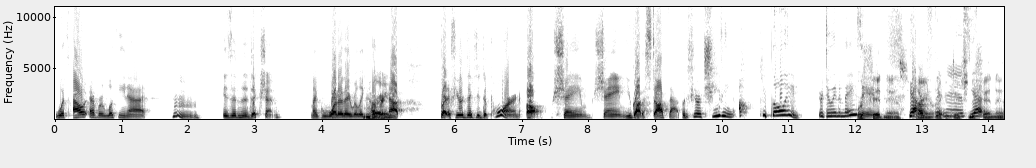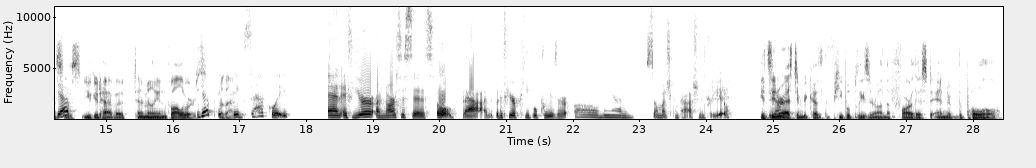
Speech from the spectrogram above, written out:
without ever looking at, hmm, is it an addiction? Like, what are they really covering right. up? But if you're addicted to porn, oh, shame, shame. You got to stop that. But if you're achieving, oh, keep going. You're doing amazing. Or fitness. Yeah, right? fitness, like addiction yeah, to fitness yep. is you could have a 10 million followers yep, for that. Exactly. And if you're a narcissist, oh, bad. But if you're a people pleaser, oh man, so much compassion for you. It's you interesting know? because the people pleaser on the farthest end of the pole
